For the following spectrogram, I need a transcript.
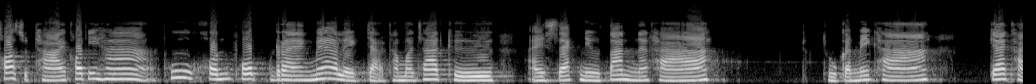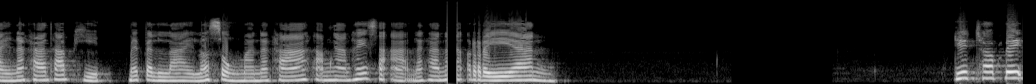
ข้อสุดท้ายข้อที่ 5 ผู้ค้นพบแรงแม่เหล็กจากธรรมชาติคือไอแซคนิวตันนะคะ ถูกกันไหมคะ แก้ไขนะคะถ้าผิดไม่เป็นไรแล้วส่งมานะคะทำงานให้สะอาดนะคะนักเรียน This topic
